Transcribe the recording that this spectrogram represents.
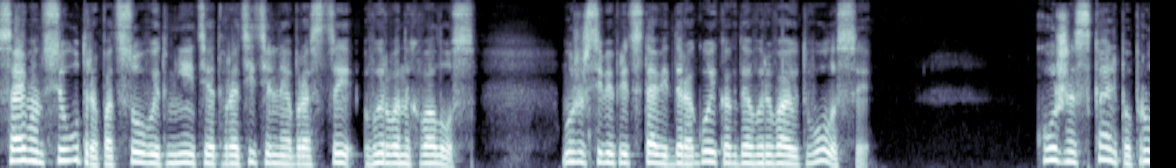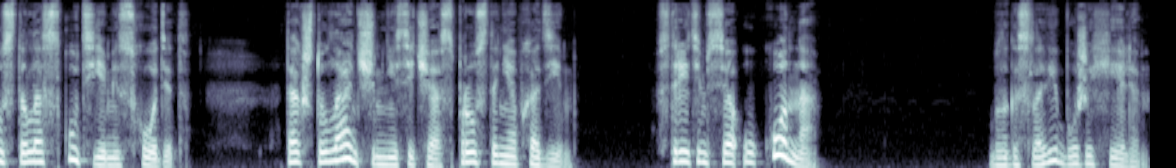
Саймон все утро подсовывает мне эти отвратительные образцы вырванных волос. Можешь себе представить, дорогой, когда вырывают волосы, кожа скальпа просто лоскутьями сходит». Так что ланч мне сейчас просто необходим. Встретимся у Конна. Благослови Боже Хелен.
